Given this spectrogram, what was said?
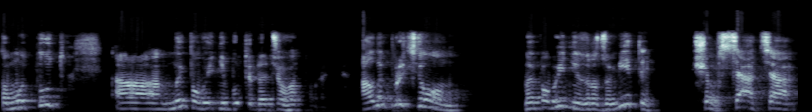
Тому тут а, ми повинні бути до цього готові. Але при цьому ми повинні зрозуміти, що вся ця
